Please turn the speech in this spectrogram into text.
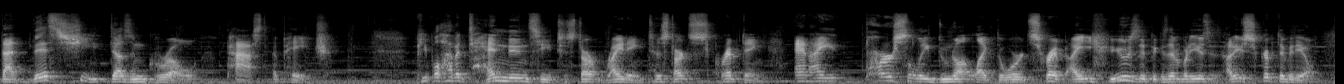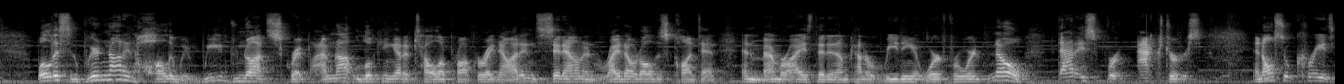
that this sheet doesn't grow past a page. People have a tendency to start writing, to start scripting, and I personally do not like the word script. I use it because everybody uses it. How do you script a video? Well, listen, we're not in Hollywood. We do not script. I'm not looking at a teleprompter right now. I didn't sit down and write out all this content and memorized it and I'm kind of reading it word for word. No, that is for actors and also creates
